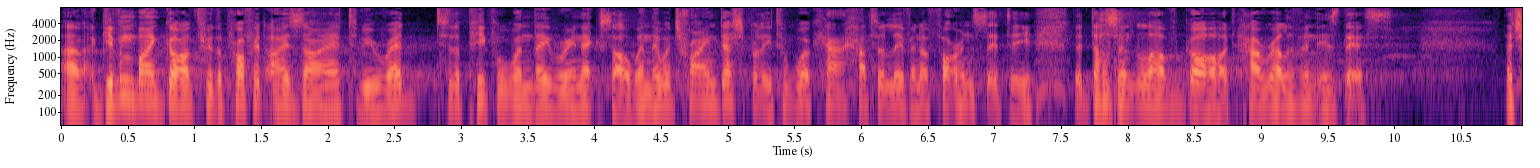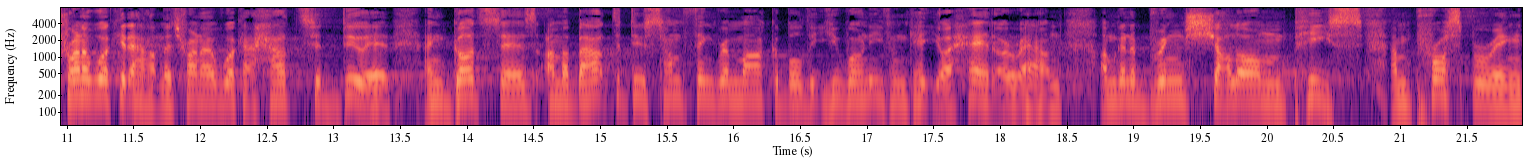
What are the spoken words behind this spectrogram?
uh, given by God through the prophet Isaiah to be read to the people when they were in exile, when they were trying desperately to work out how to live in a foreign city that doesn't love God. How relevant is this? They're trying to work it out and they're trying to work out how to do it. And God says, I'm about to do something remarkable that you won't even get your head around. I'm going to bring shalom, peace, and prospering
